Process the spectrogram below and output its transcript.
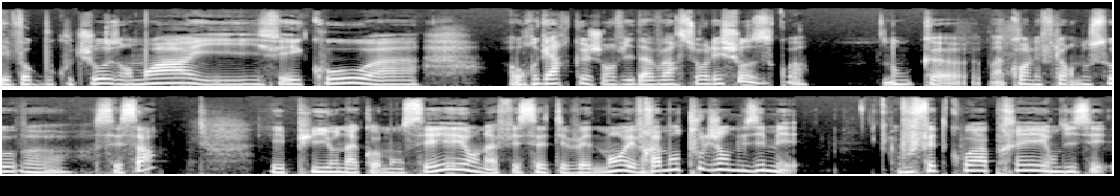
évoque beaucoup de choses en moi. Il fait écho au regard que j'ai envie d'avoir sur les choses, quoi. Donc, bah, quand les fleurs nous sauvent, c'est ça. Et puis on a commencé, on a fait cet événement et vraiment tous les gens nous disaient mais vous faites quoi après? Et on disait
